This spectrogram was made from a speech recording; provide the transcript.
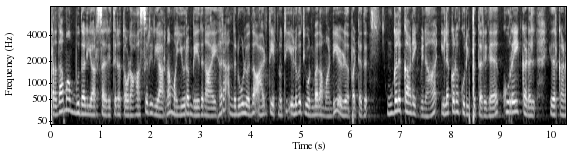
பிரதம முதலியார் சரித்திரத்தோட ஆசிரியர் யார்னா மயூரம் வேதநாயகர். அந்த நூல் வந்து ஆயிரத்தி எட்நூற்றி எழுபத்தி ஒன்பதாம் ஆண்டு எழுதப்பட்டது. உங்களுக்கான வினா இலக்கண குறிப்பு தருக குறை கடல். இதற்கான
